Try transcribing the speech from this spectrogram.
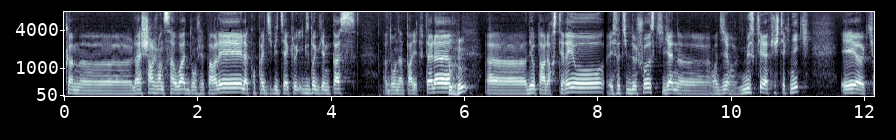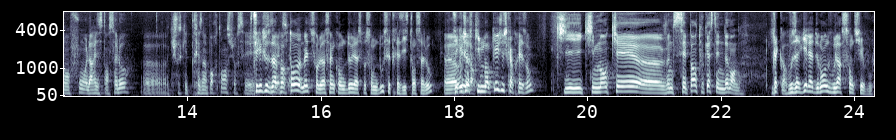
comme la charge 25 watts dont j'ai parlé, la compatibilité avec le Xbox Game Pass dont on a parlé tout à l'heure, Mhm. euh, des haut-parleurs stéréo, et ce type de choses qui viennent, euh, on va dire, muscler la fiche technique et euh, qui en font la résistance à l'eau, euh, quelque chose qui est très important sur ces. C'est quelque chose d'important à mettre sur le A52 et la 72, cette résistance à l'eau. Euh, c'est oui, quelque chose alors. qui manquait jusqu'à présent Qui, qui manquait, euh, je ne sais pas, en tout cas c'était une demande. D'accord, vous aviez la demande, vous la ressentiez vous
